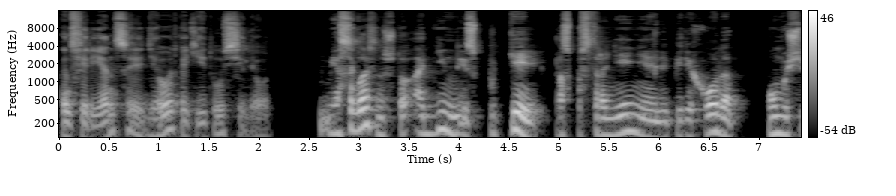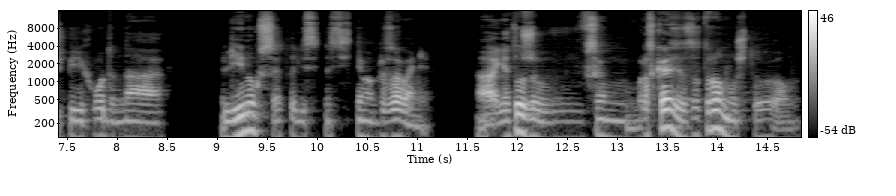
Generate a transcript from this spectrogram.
конференции, делают какие-то усилия. Вот. Я согласен, что один из путей распространения или перехода, помощи перехода на Linux – это действительно система образования. А я тоже в своем рассказе затронул, что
